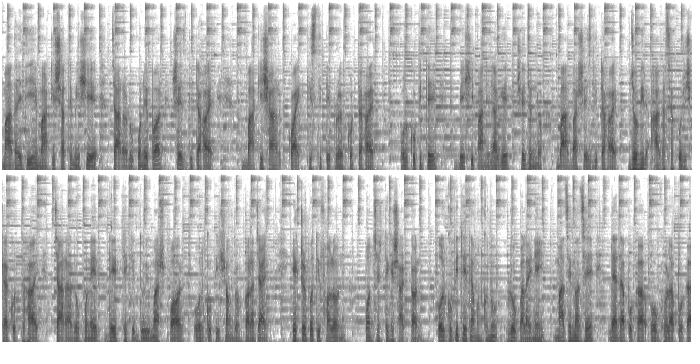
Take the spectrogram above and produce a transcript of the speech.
মাদাই দিয়ে মাটির সাথে মিশিয়ে চারা রোপণের পর সেচ দিতে হয়। বাকি সার কয়েক কিস্তিতে প্রয়োগ করতে হয়। ওলকপিতে বেশি পানি লাগে, সেজন্য বারবার সেচ দিতে হয়। জমির আগাছা পরিষ্কার করতে হয়। চারা রোপণের দেড় থেকে দুই মাস পর ওলকপি সংগ্রহ করা যায়। হেক্টর প্রতি ফলন পঞ্চাশ থেকে ষাট টন। ওলকপিতে তেমন কোনো রোগবালাই নেই। মাঝে মাঝে লেদা পোকা ও ঘোড়া পোকা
